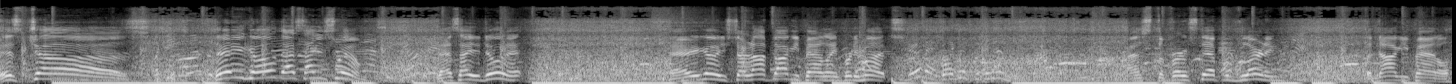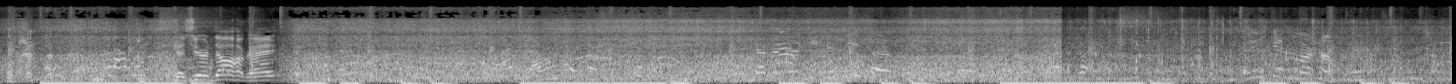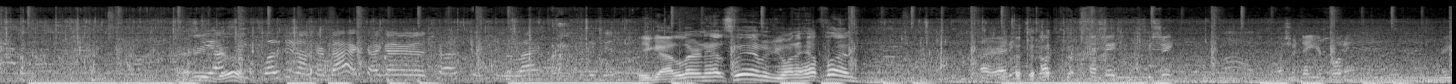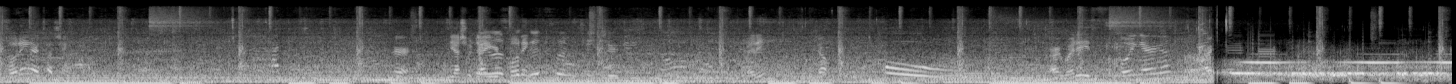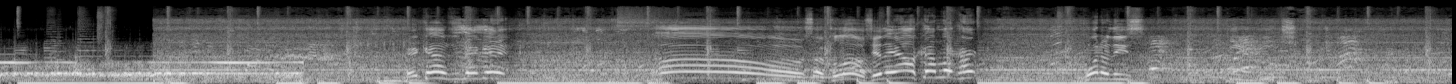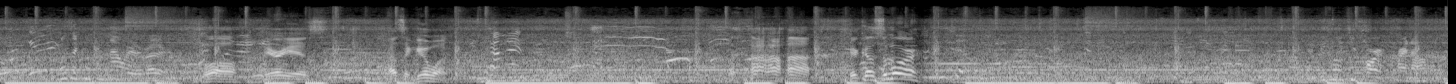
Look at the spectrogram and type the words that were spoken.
It's just. There you go. That's how you swim. That's how you're doing it. There you go. You started off doggy paddling pretty much. That's the first step of learning the doggy paddle. Because you're a dog, right? She you actually go. floated on her back. I got her to trust and she relaxed pretty. You gotta learn how to swim if you want to have fun. All right, ready? Go. Stand straight. Be straight. What's your day you're floating? Are you floating or touching? Here. Yes, your day you're floating. good swim teacher. Ready? Jump. Oh. All right, ready? Floating area. All right. Here it comes. He's gonna get it. Oh, so close. Here they all come. Look, Hurt. One of these. Can't reach. Once I come from that way, the better. Well, here he is. That's a good one. He's coming. Here comes some more. He's going too far right now.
